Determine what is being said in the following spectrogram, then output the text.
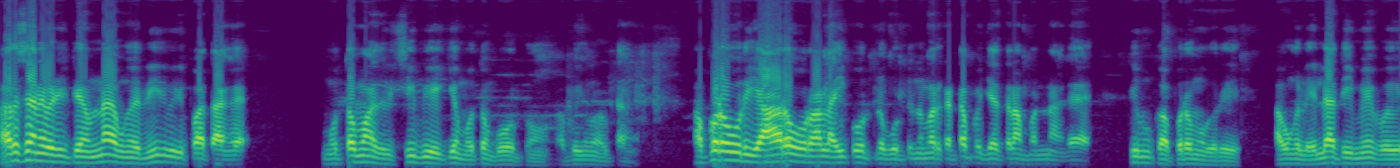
அரசாணை வெளியிட்டோம்னா அவங்க நீதிபதி பார்த்தாங்க மொத்தமாக அது சிபிஐக்கே மொத்தம் போட்டோம் அப்படின்னு சொல்லிட்டாங்க விட்டாங்க. அப்புறம் ஒரு யாரோ ஒரு ஆள் ஹைகோர்ட்டில் போட்டு இந்த மாதிரி கட்ட பஞ்சாயத்துலாம் பண்ணாங்க திமுக பிரமுகர் அவங்க எல்லாத்தையுமே போய்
